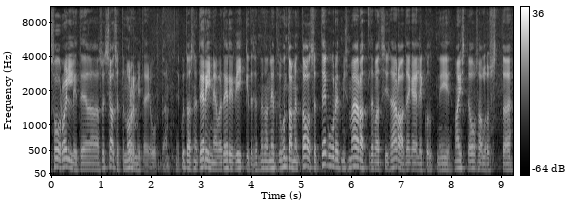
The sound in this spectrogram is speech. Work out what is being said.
soorollide ja sotsiaalsete normide juurde ja kuidas need erinevad eri riikides, et need on need fundamentaalsed tegurid, mis määratlevad siis ära tegelikult nii naiste osalust äh,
